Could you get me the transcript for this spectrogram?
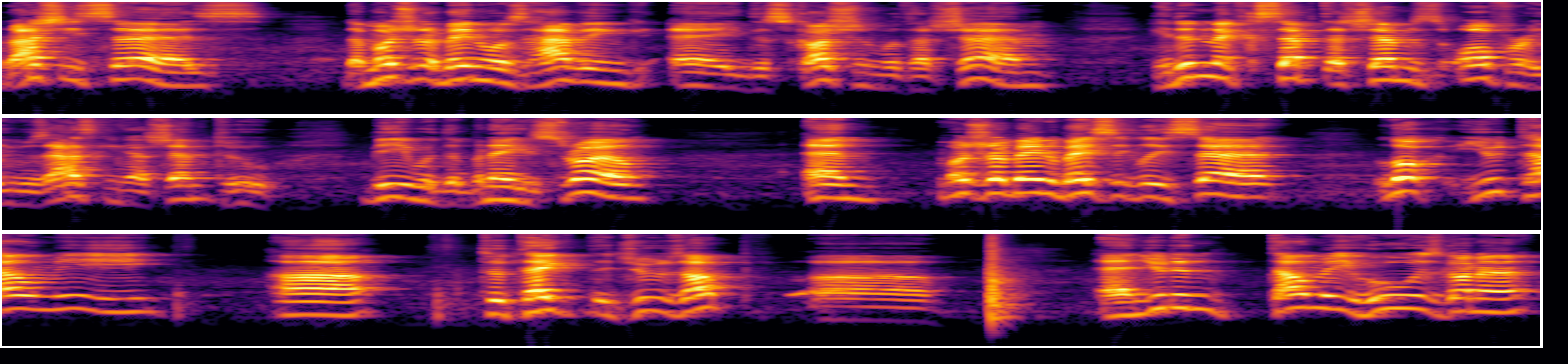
Rashi says that Moshe Rabbeinu was having a discussion with Hashem. He didn't accept Hashem's offer. He was asking Hashem to be with the Bnei Yisrael, and Moshe Rabbeinu basically said, "Look, you tell me uh, to take the Jews up, uh, and you didn't tell me who is going to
